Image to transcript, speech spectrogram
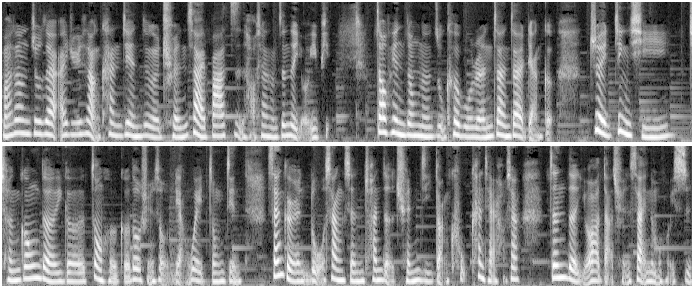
马上就在 IG 上看见这个拳赛八字好像真的有一撇。照片中呢，祖克伯人站在两个最近期成功的一个综合格斗选手两位中间，三个人裸上身，穿着拳击短裤，看起来好像真的有要打拳赛那么回事，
